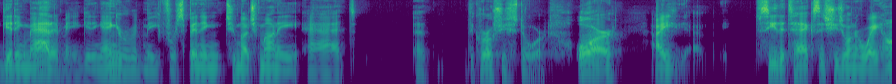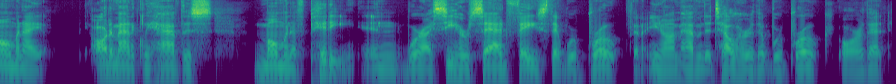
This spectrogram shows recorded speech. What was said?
getting mad at me, getting angry with me for spending too much money at, at the grocery store. Or I see the text that she's on her way home and I automatically have this moment of pity and where I see her sad face that we're broke, that, you know, I'm having to tell her that we're broke or that,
